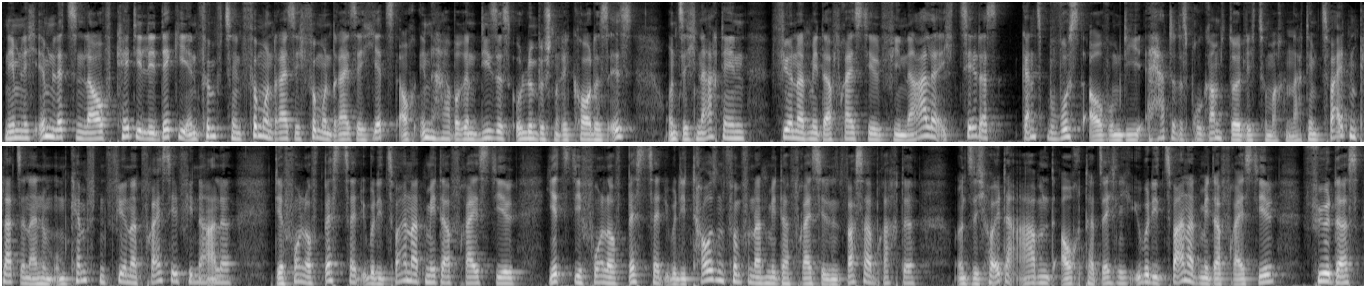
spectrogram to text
nämlich im letzten Lauf Katie Ledecky in 15:35:35 jetzt auch Inhaberin dieses olympischen Rekordes ist und sich nach den 400 Meter Freistil Finale, ich zähle das ganz bewusst auf, um die Härte des Programms deutlich zu machen. Nach dem zweiten Platz in einem umkämpften 400 Freistil-Finale, der Vorlauf-Bestzeit über die 200 Meter Freistil, jetzt die Vorlauf-Bestzeit über die 1500 Meter Freistil ins Wasser brachte und sich heute Abend auch tatsächlich über die 200 Meter Freistil für das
